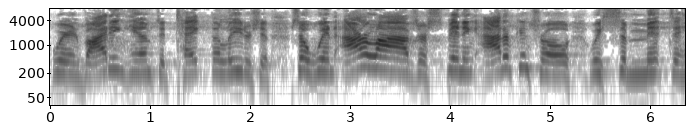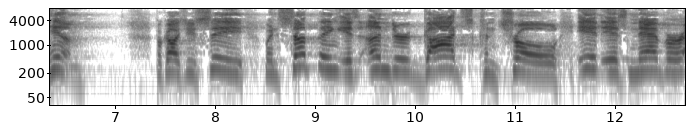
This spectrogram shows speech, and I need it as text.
we're inviting Him to take the leadership. So when our lives are spinning out of control, we submit to Him. Because you see, when something is under God's control, it is never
